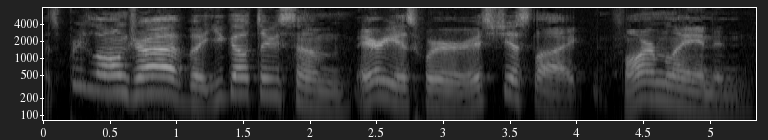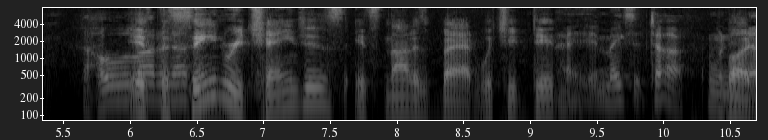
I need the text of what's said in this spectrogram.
it's a pretty long drive, but you go through some areas where it's just like farmland and a whole If lot the of nothing. scenery changes, it's not as bad, which it did. it makes it tough But it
